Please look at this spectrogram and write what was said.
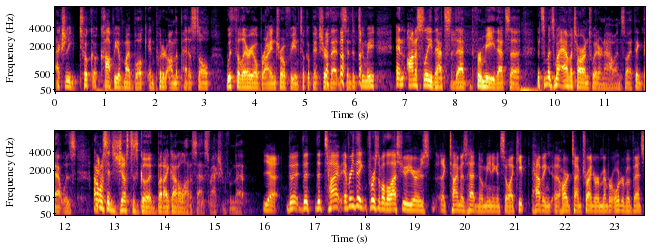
actually took a copy of my book and put it on the pedestal with the Larry O'Brien trophy and took a picture of that and sent it to me. And honestly, that's that for me. That's a it's it's my avatar on Twitter now, and so I think that was I don't want to say it's just as good, but I got a lot of satisfaction from that. Yeah, the the the time everything. First of all, the last few years, like time has had no meaning, and so I keep having a hard time trying to remember order of events.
